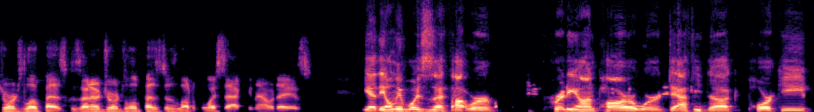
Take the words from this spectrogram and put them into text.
George Lopez because I know George Lopez does a lot of voice acting nowadays. yeah, the only voices I thought were pretty on par were Daffy Duck, Porky,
